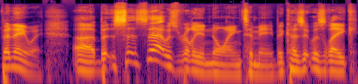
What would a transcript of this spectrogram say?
But anyway, uh, but so, so that was really annoying to me because it was like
